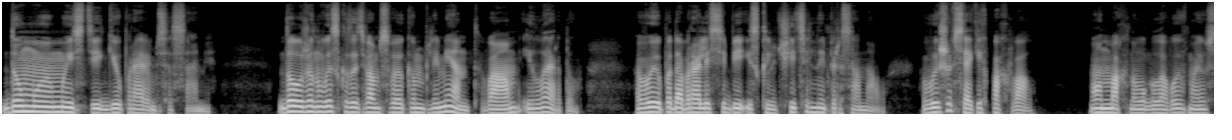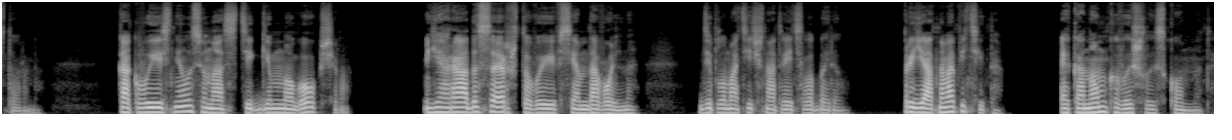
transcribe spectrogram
Думаю, мы с Тигги управимся сами. Должен высказать вам свой комплимент, вам и Лерду. Вы подобрали себе исключительный персонал, выше всяких похвал». Он махнул головой в мою сторону. «Как выяснилось, у нас с Тигги много общего. Я рада, сэр, что вы всем довольны». — дипломатично ответила Берил. «Приятного аппетита». Экономка вышла из комнаты.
